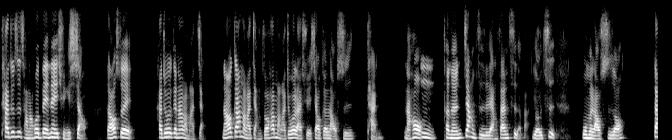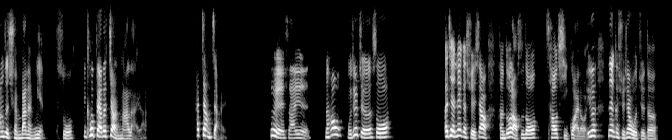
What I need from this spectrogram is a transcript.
他就是常常会被那一群笑，然后所以。他就会跟他妈妈讲，然后跟他妈妈讲之后，他妈妈就会来学校跟老师谈，然后嗯，可能这样子两三次了吧。有一次我们老师哦，当着全班的面说：“你可不可以不要再叫你妈来了。”他这样讲哎，对，傻眼。然后我就觉得说，而且那个学校很多老师都超奇怪的哦，因为那个学校我觉得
